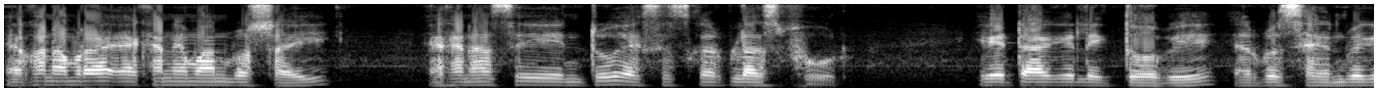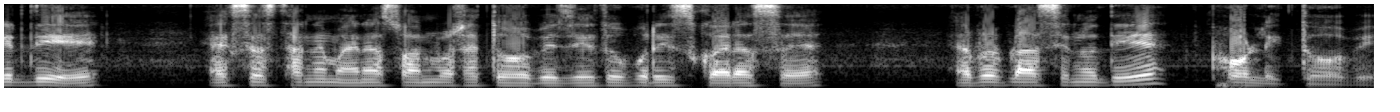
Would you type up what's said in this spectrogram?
এখন আমরা এখানে মান বসাই। এখানে আছে into X square plus four এটা আগে লিখতে হবে। এরপর সেকেন্ড ব্র্যাকেট দিয়ে এক্সের স্থানে মাইনাস ওয়ান বসাতে হবে, যেহেতু উপরে স্কোয়ার আছে। এরপর প্লাস চিহ্ন দিয়ে ফোর লিখতে হবে।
